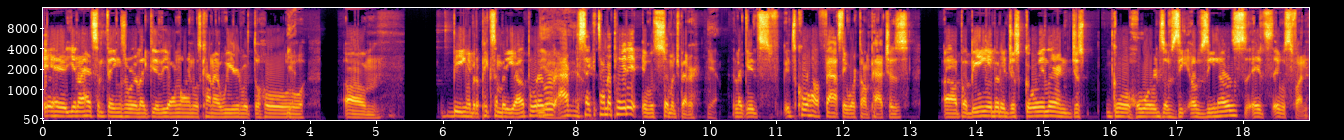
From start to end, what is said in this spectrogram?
it you know, I had some things where like the, the online was kind of weird with the whole, um, being able to pick somebody up or whatever. Yeah, After yeah. the second time I played it, it was so much better. Yeah. Like it's it's cool how fast they worked on patches, uh, but being able to just go in there and just go hordes of Z- of Xenos, it's it was fun.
